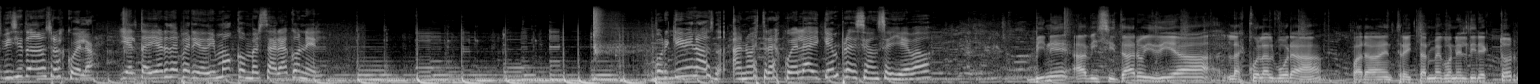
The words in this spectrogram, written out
Visita nuestra escuela y el taller de periodismo conversará con él. ¿Por qué vino a nuestra escuela y qué impresión se lleva? Vine a visitar hoy día la Escuela Alborada para entrevistarme con el director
